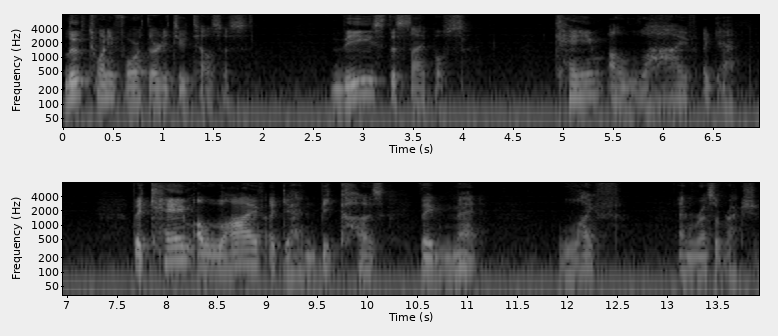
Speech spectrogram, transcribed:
Luke 24 32 tells us these disciples came alive again. They came alive again because they met life and resurrection,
